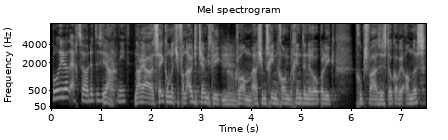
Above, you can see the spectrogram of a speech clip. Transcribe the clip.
Voelde je dat echt zo? Dit is het Ja. net niet. nou ja, zeker omdat je vanuit de Champions League Ja. kwam. Als je misschien gewoon begint in de Europa League groepsfase, is het ook alweer anders.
